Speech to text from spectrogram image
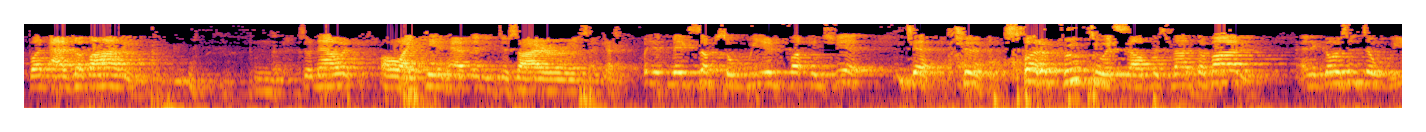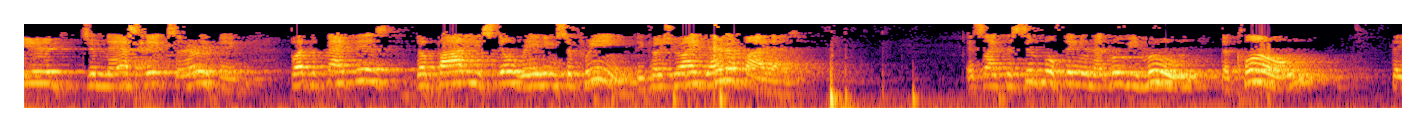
but as a body. So now it, oh, I can't have any desires, I guess. But it makes up some weird fucking shit to, to sort of prove to itself it's not the body. And it goes into weird gymnastics and everything. But the fact is, the body is still reigning supreme because you're identified as it. It's like the simple thing in that movie Moon, the clone, they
